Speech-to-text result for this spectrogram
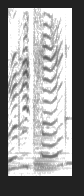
Remy me I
